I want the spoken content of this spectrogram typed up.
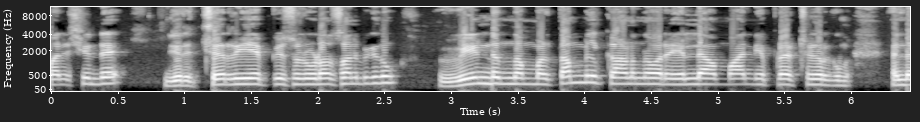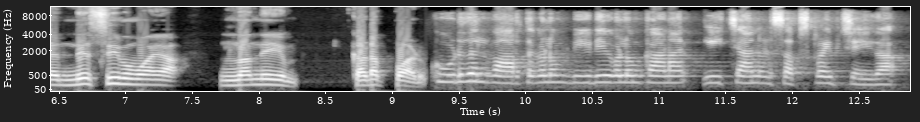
മനുഷ്യന്റെ ഈ ഒരു ചെറിയ എപ്പിസോഡ് അവസാനിപ്പിക്കുന്നു. വീണ്ടും നമ്മൾ തമ്മിൽ കാണുന്നവരെ എല്ലാ മാന്യ പ്രേക്ഷകർക്കും എന്റെ നിസ്സീമമായ നന്ദിയും കടപ്പാടും. കൂടുതൽ വാർത്തകളും വീഡിയോകളും കാണാൻ ഈ ചാനൽ സബ്സ്ക്രൈബ് ചെയ്യുക.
